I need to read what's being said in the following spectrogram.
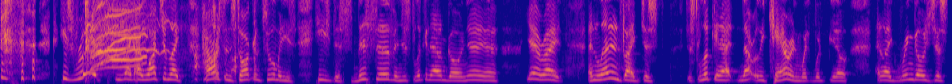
he's really he's like I watch him like Harrison's talking to him, and he's he's dismissive and just looking at him, going yeah yeah yeah right, and Lennon's like just. Just looking at, not really caring what, what you know, and like Ringo's just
